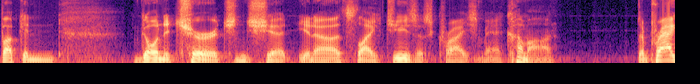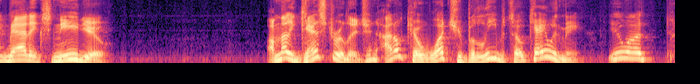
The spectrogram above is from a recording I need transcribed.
fucking going to church and shit. You know, it's like, Jesus Christ, man, come on. The pragmatics need you. I'm not against religion. I don't care what you believe. It's okay with me. You want to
